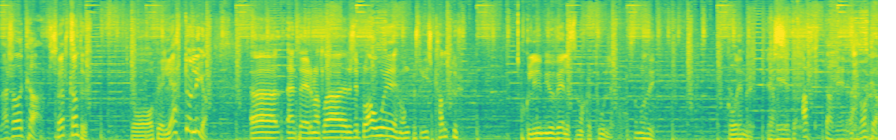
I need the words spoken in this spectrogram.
Blessaðu kall Svelt kaldur og okkur léttur líka. Uh, en þeir eru náttúrulega er þessi blái langbæstur ískaldur. Okkur líður mjög vel eftir nokkar túli. Svona því. Góði heimri Yes. Þetta er alltaf vel eftir nokkra.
